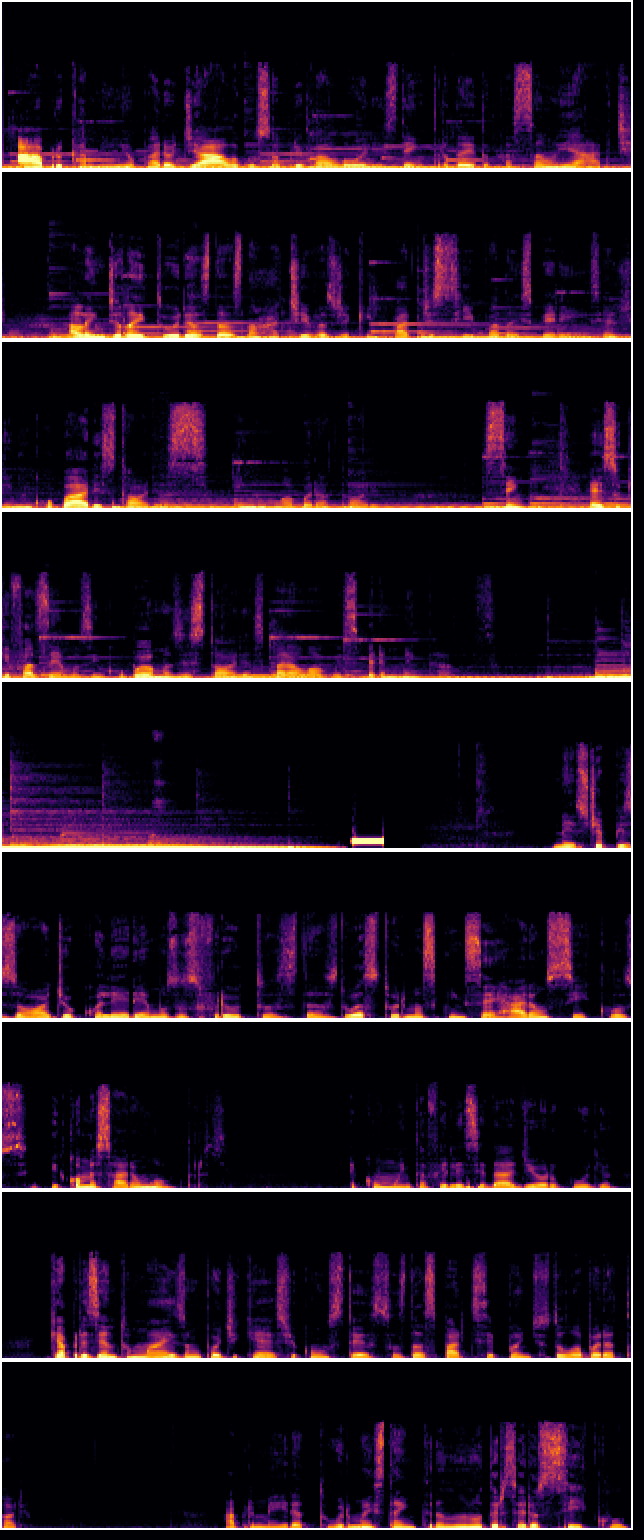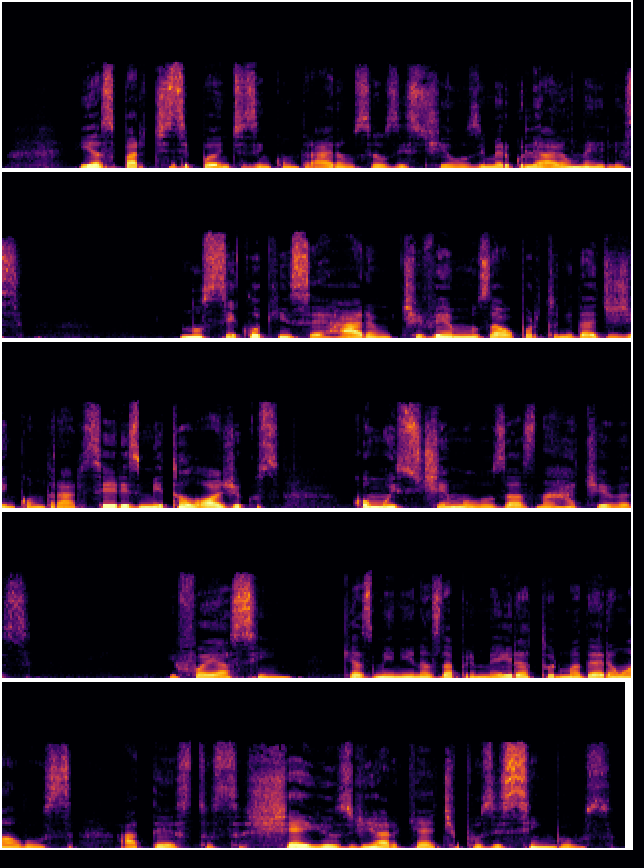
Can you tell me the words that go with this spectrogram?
abro caminho para o diálogo sobre valores dentro da educação e arte, além de leituras das narrativas de quem participa da experiência de incubar histórias em um laboratório. Sim, é isso que fazemos, incubamos histórias para logo experimentá-las. Neste episódio, colheremos os frutos das duas turmas que encerraram ciclos e começaram outros. É com muita felicidade e orgulho que apresento mais um podcast com os textos das participantes do laboratório. A primeira turma está entrando no terceiro ciclo e as participantes encontraram seus estilos e mergulharam neles. No ciclo que encerraram, tivemos a oportunidade de encontrar seres mitológicos como estímulos às narrativas. E foi assim que as meninas da primeira turma deram à luz a textos cheios de arquétipos e símbolos.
